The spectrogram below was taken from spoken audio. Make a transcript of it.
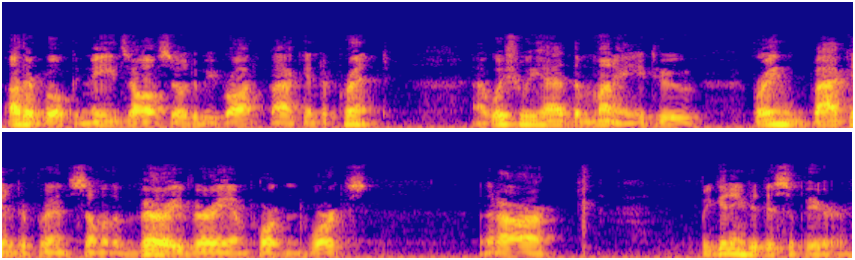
other book needs also to be brought back into print. I wish we had the money to bring back into print some of the very, very important works that are beginning to disappear.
